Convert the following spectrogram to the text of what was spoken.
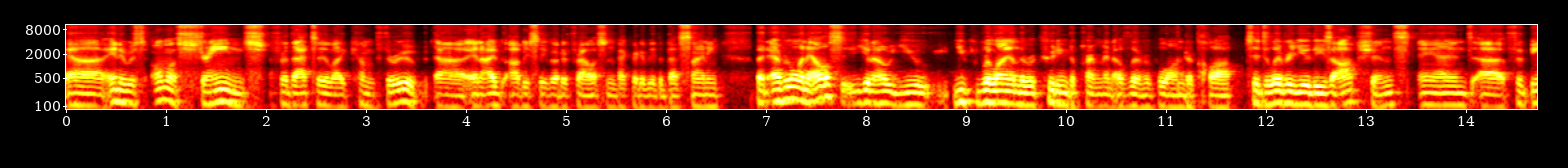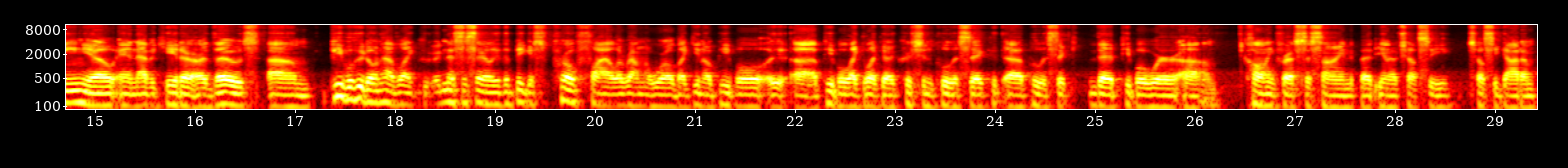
Uh, and it was almost strange for that to like come through. Uh, and I obviously voted for Alisson Becker to be the best signing. But everyone else, you know, you you rely on the recruiting department of Liverpool under Klopp to deliver you these options. And uh, Fabinho and Keita are those um, people who don't have like necessarily the biggest profile around the world. Like you know, people uh, people like like a Christian Pulisic, uh, Pulisic that people were um, calling for us to sign, but you know, Chelsea Chelsea got him.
